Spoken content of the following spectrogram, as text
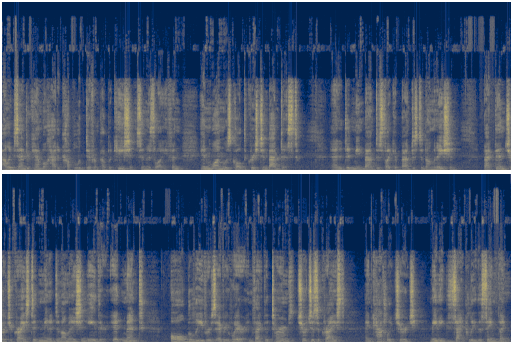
Alexander Campbell had a couple of different publications in his life, and in one was called the Christian Baptist. And it didn't mean Baptist like a Baptist denomination. Back then, Church of Christ didn't mean a denomination either. It meant all believers everywhere. In fact, the terms Churches of Christ and Catholic Church mean exactly the same thing.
